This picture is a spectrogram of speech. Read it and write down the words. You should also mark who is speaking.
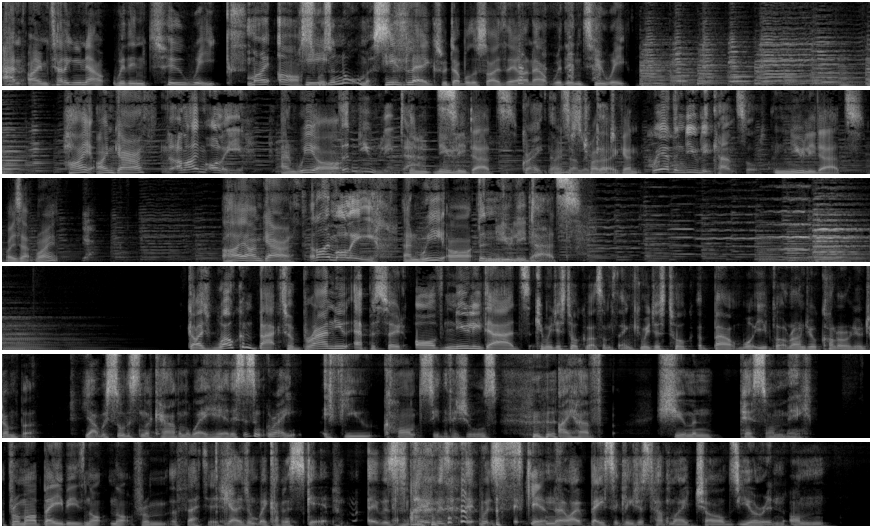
Speaker 1: And I'm telling you now, within two weeks,
Speaker 2: My arse
Speaker 1: He-
Speaker 2: was enormous.
Speaker 1: his legs were double the size they are now. Within two weeks. Hi, I'm Gareth,
Speaker 2: and I'm Ollie,
Speaker 1: and we are
Speaker 2: the newly dads.
Speaker 1: the newly dads.
Speaker 2: Great, that
Speaker 1: Right, let's
Speaker 2: sounded
Speaker 1: try that again.
Speaker 2: We are the newly cancelled.
Speaker 1: Newly dads. Oh, is that right? Yeah. Hi, I'm Gareth,
Speaker 2: And I'm Ollie.
Speaker 1: and we are
Speaker 2: The
Speaker 1: newly
Speaker 2: Newly
Speaker 1: dads. Guys, welcome back to a brand new episode of Newly Dads. Can we just talk about something? Can we just talk about what you've got around your collar on your jumper?
Speaker 2: Yeah, we saw this in the cab on the way here. This isn't great. If you can't see the visuals, I have human piss on me.
Speaker 1: From our babies, not not from a fetish.
Speaker 2: Yeah, I didn't wake up in a skip. It was, it was, it was.
Speaker 1: Skip?
Speaker 2: No, I basically just have my child's urine on,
